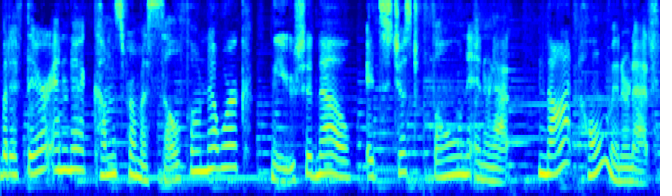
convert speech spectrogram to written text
But if their internet comes from a cell phone network, you should know. It's just phone internet, not home internet.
